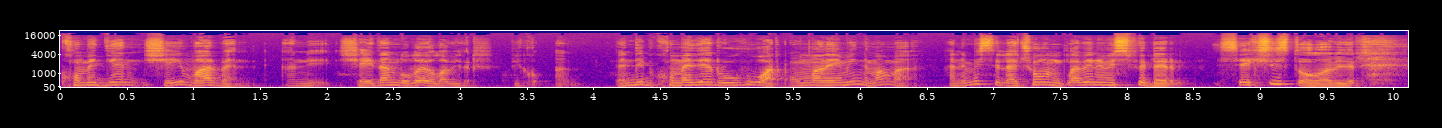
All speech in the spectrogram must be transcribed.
komedyen şeyi var bende. Hani şeyden dolayı olabilir. Bir, bende bir komedyen ruhu var. Ondan eminim ama hani mesela çoğunlukla benim esprilerim seksist olabilir.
